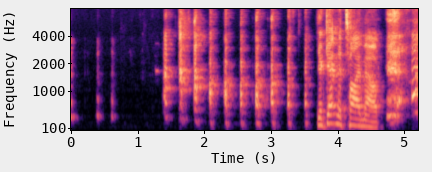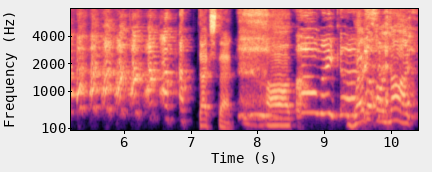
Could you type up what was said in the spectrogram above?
you're getting a timeout. That's that. Uh, oh God. whether or not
